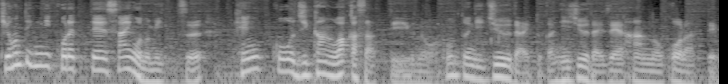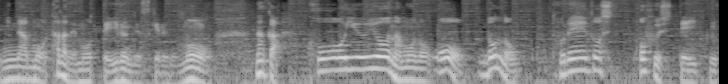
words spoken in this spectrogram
基本的にこれって最後の3つ健康時間若さっていうのは本当に10代とか20代前半の子らってみんなもうただで持っているんですけれどもなんかこういうようなものをどんどんトレードオフしていく。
